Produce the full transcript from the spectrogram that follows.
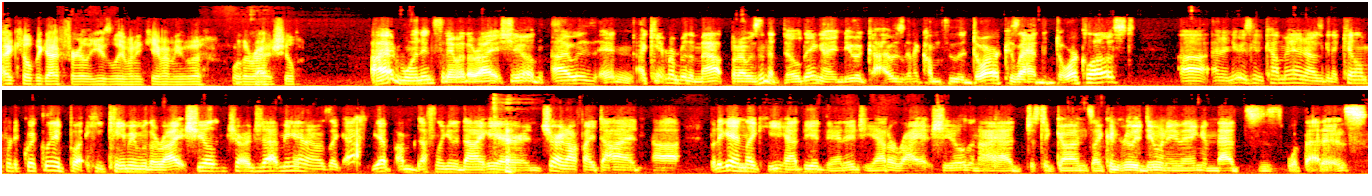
I killed the guy fairly easily when he came at me with a with a riot shield. I had one incident with a riot shield. I was in, I can't remember the map, but I was in the building and I knew a guy was going to come through the door because I had the door closed. Uh, and I knew he was going to come in and I was going to kill him pretty quickly, but he came in with a riot shield and charged at me. And I was like, ah, yep, I'm definitely going to die here. and sure enough, I died. Uh, but again, like he had the advantage. He had a riot shield and I had just a gun, so I couldn't really do anything. And that's just what that is.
